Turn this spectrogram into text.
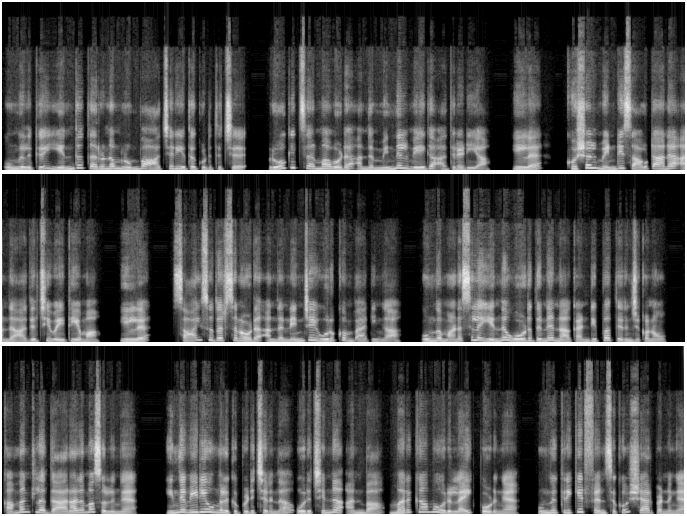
உங்களுக்கு எந்த தருணம் ரொம்ப ஆச்சரியத்தை கொடுத்துச்சு? ரோஹித் சர்மாவோட அந்த மின்னல் வேக அதிரடியா? இல்ல குஷல் மெண்டிஸ் அவுட் ஆன அந்த அதிர்ச்சி வைத்தியமா? இல்ல சாய் சுதர்சனோட அந்த நெஞ்சை உருக்கும் பேட்டிங்கா உங்க மனசுல என்ன ஓடுதுன்னு நான் கண்டிப்பா தெரிஞ்சுக்கணும். கமெண்ட்ல தாராளமா சொல்லுங்க. இந்த வீடியோ உங்களுக்கு பிடிச்சிருந்தா ஒரு சின்ன அன்பா மறக்காம ஒரு லைக் போடுங்க. உங்க கிரிக்கெட் ஃப்ரெண்ட்ஸுக்கும் ஷேர் பண்ணுங்க.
